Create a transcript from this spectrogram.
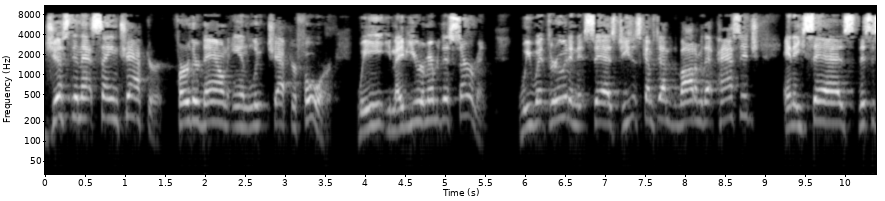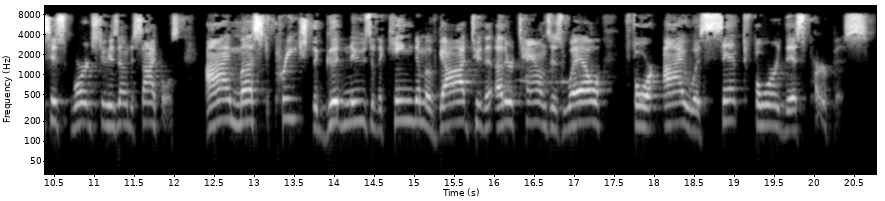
Just in that same chapter, further down in Luke chapter four, we, maybe you remember this sermon. We went through it and it says, Jesus comes down to the bottom of that passage and he says, this is his words to his own disciples. I must preach the good news of the kingdom of God to the other towns as well, for I was sent for this purpose.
